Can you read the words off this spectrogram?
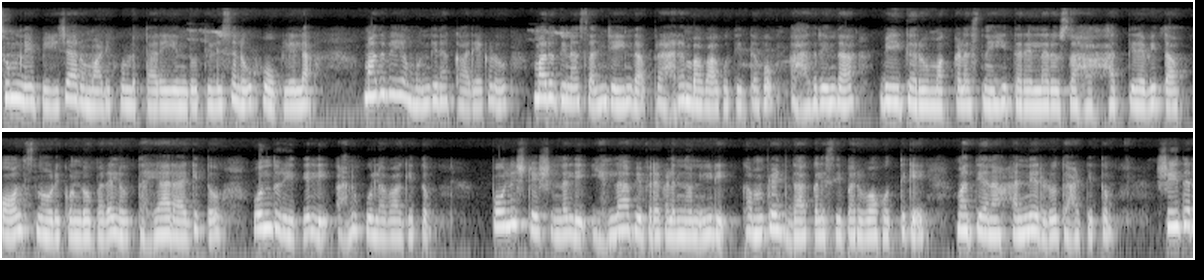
ಸುಮ್ಮನೆ ಬೇಜಾರು ಮಾಡಿಕೊಳ್ಳುತ್ತಾರೆ ಎಂದು ತಿಳಿಸಲು ಹೋಗಲಿಲ್ಲ. ಮದುವೆಯ ಮುಂದಿನ ಕಾರ್ಯಗಳು ಮರುದಿನ ಸಂಜೆಯಿಂದ ಪ್ರಾರಂಭವಾಗುತ್ತಿದ್ದವು. ಆದ್ದರಿಂದ ಬೀಗರು, ಮಕ್ಕಳ ಸ್ನೇಹಿತರೆಲ್ಲರೂ ಸಹ ಹತ್ತಿರವಿದ್ದ ಫಾಲ್ಸ್ ನೋಡಿಕೊಂಡು ಬರಲು ತಯಾರಾಗಿದ್ದು, ಒಂದು ರೀತಿಯಲ್ಲಿ ಅನುಕೂಲವಾಗಿತ್ತು. ಪೊಲೀಸ್ ಸ್ಟೇಷನ್ನಲ್ಲಿ ಎಲ್ಲ ವಿವರಗಳನ್ನು ನೀಡಿ ಕಂಪ್ಲೇಂಟ್ ದಾಖಲಿಸಿ ಬರುವ ಹೊತ್ತಿಗೆ ಮಧ್ಯಾಹ್ನ ಹನ್ನೆರಡು ದಾಟಿತ್ತು. ಶ್ರೀಧರ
